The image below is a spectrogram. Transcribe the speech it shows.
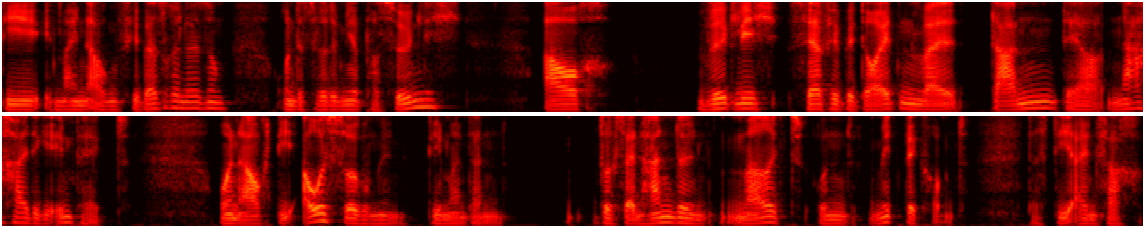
die in meinen Augen viel bessere Lösung. Und es würde mir persönlich auch wirklich sehr viel bedeuten, weil dann der nachhaltige Impact und auch die Auswirkungen, die man dann durch sein Handeln merkt und mitbekommt, dass die einfach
